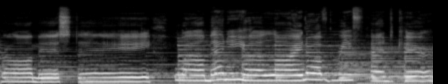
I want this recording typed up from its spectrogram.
promised day. While many a line of grief and care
